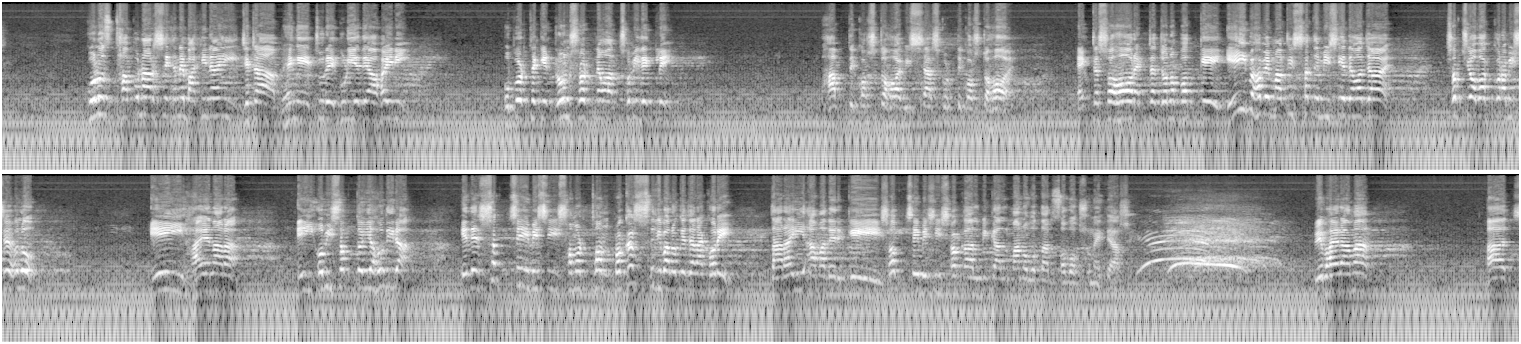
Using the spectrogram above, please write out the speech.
কোন স্থাপনার সেখানে বাকি নাই, যেটা ভেঙে চুরে গুড়িয়ে দেওয়া হয়নি। উপর থেকে ড্রোন শট নেওয়ার ছবি দেখলে ভাবতে কষ্ট হয়, বিশ্বাস করতে কষ্ট হয়। একটা শহর, একটা জনপদকে এইভাবে মাটির সাথে মিশিয়ে দেওয়া যায়। সবচেয়ে অবাক করা বিষয় হলো, এই হায়নারা, এই অভিশপ্ত ইহুদিরা, এদের সবচেয়ে বেশি সমর্থন প্রকাশ্য দিবালোকে যারা করে, তারাই আমাদেরকে সবচেয়ে বেশি সকাল বিকাল মানবতার সবক শুনাইতে আসে। ভাইরা আমার, আজ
